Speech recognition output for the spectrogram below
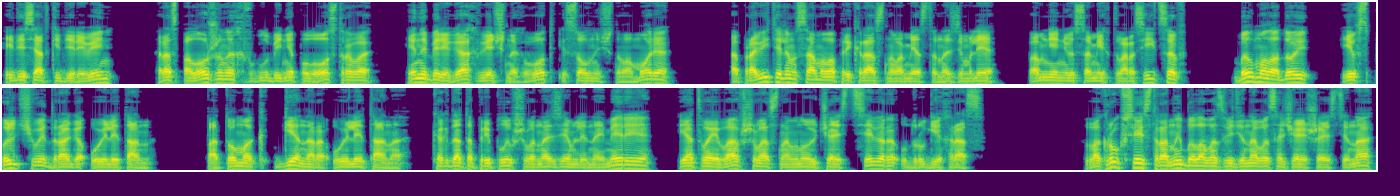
и десятки деревень, расположенных в глубине полуострова и на берегах Вечных вод и Солнечного моря, а правителем самого прекрасного места на земле, по мнению самих тварсийцев, был молодой и вспыльчивый Драго Уэлитан, потомок Генера Уэлитана, когда-то приплывшего на земли Наймерии и отвоевавшего основную часть севера у других рас. Вокруг всей страны была возведена высочайшая стена,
